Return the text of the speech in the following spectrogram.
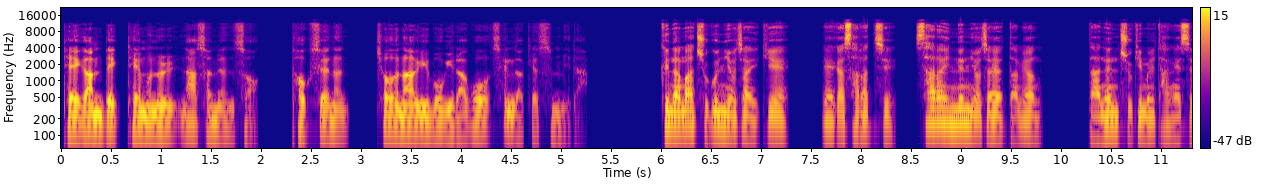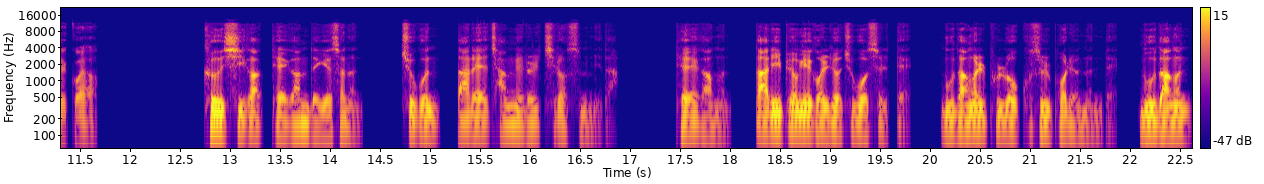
대감댁 대문을 나서면서 덕세는 전화위복이라고 생각했습니다. 그나마 죽은 여자이기에 내가 살았지. 살아있는 여자였다면 나는 죽임을 당했을 거야. 그 시각 대감댁에서는 죽은 딸의 장례를 치렀습니다. 대감은 딸이 병에 걸려 죽었을 때 무당을 불러 굿을 버렸는데 무당은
